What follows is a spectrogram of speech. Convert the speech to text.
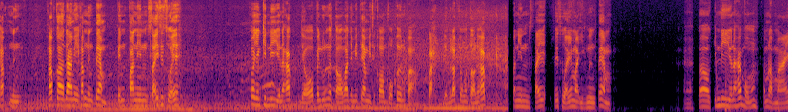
ครับหนึ่งครับก็ได้มีครับหนึ่งแต้มเป็นปลานินไซส์สวยๆ ก็ยังกินดีอยู่นะครับ เดี๋ยวไปลุ้นกันต่อว่าจะมีแต้มมีสกอร์บวกเพิ่มหรือเปล่าไปเดี๋ยวไปรับชมกันต่อเลยครับปลานินไซส์สวยๆมาอีกหนึ่งแต้มก็กินดีอยู่นะครับ ผมสำหรับหมาย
